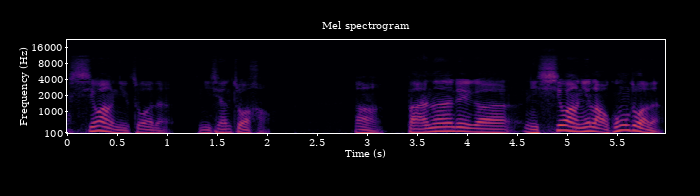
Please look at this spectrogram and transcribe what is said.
希望你做的，你先做好，啊，把呢这个你希望你老公做的，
